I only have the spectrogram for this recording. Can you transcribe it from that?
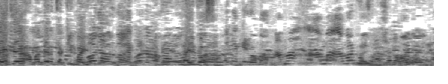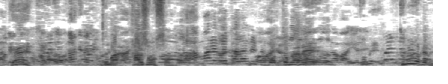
এই যে আমাদের জাকির ভাই আমি লাইভ আছি। হ্যাঁ? তোমার কার সমস্যা? বর্তমানে তুমি ওখানে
